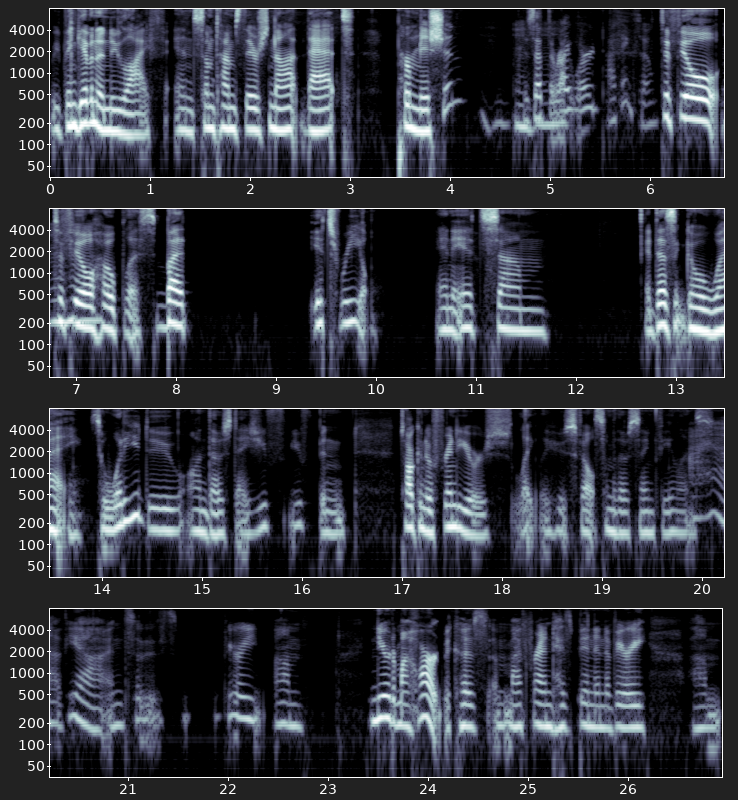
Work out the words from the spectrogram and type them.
we've been given a new life, and sometimes there's not that permission. Is that the right word? I think so. to feel to feel hopeless but it's real and it's um it doesn't go away so what do you do on those days you've you've been talking to a friend of yours lately who's felt some of those same feelings I have, yeah. And so it's very um, near to my heart because my friend has been in a very, um,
